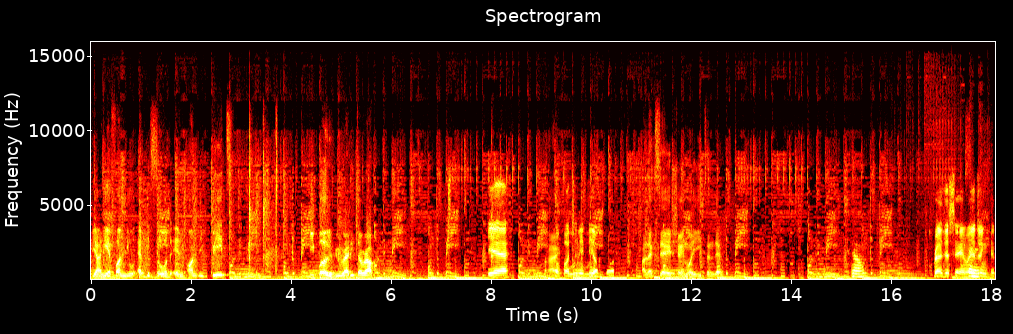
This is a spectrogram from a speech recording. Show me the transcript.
We are here for a new episode in On the Beat. On the beat, on the beat. People, you ready to rap? On the beat, on the beat, Yeah. on the beat. Alright, Unfortunately, cool. of course. Alexia, you showing what you eating there? On the beat, on the beat, No. on the beat. Brand just saying what you drinking.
